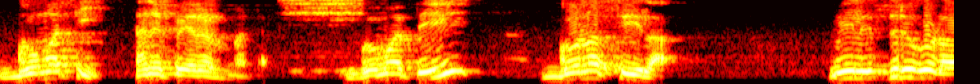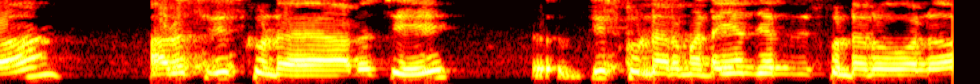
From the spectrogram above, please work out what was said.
గుమతి అనే పేరు అనమాట గుమతి గుణశీల. వీళ్ళిద్దరు కూడా ఆడొచ్చి తీసుకుంటారు ఆడొచ్చి తీసుకుంటారన్నమాట. ఏం జన్మ తీసుకుంటారు వాళ్ళు?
